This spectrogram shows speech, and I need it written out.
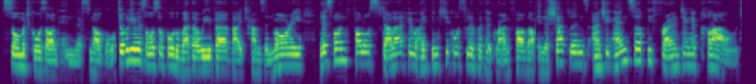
So much goes on in this novel. W is also for The Weather Weaver by Tamsin Mori. This one follows Stella who I think she goes to live with her grandfather in the Shetlands, and she ends up befriending a cloud,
